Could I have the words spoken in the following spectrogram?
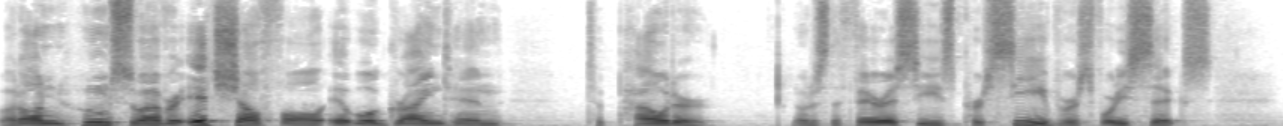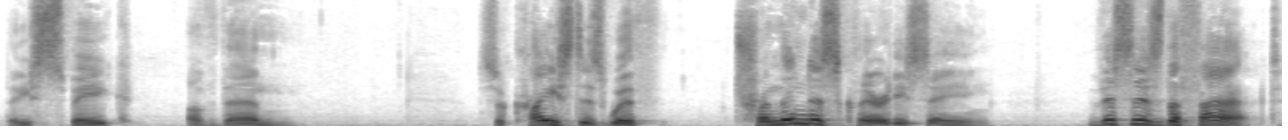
but on whomsoever it shall fall, it will grind him to powder. Notice the Pharisees perceived, verse 46, that he spake of them. So Christ is with tremendous clarity saying, This is the fact.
